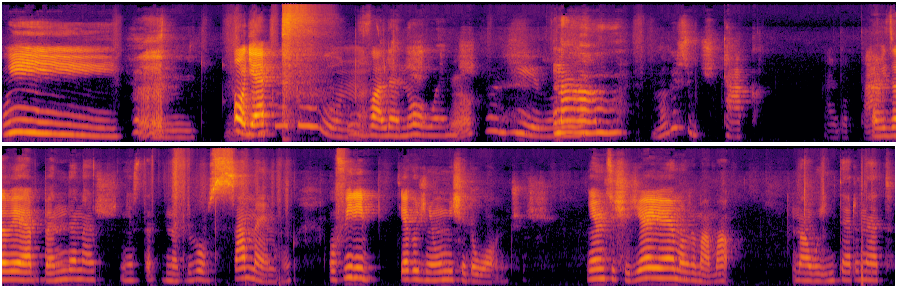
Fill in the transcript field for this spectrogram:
Ui! O nie! Tu, no. Walenąłem Chodziło. nam. Mogę zrobić tak. Albo To tak. widzowie, ja będę nasz niestety nagrywał samemu, bo Filip jakoś nie umie się dołączyć. Nie wiem, co się dzieje, może mama mały internet.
